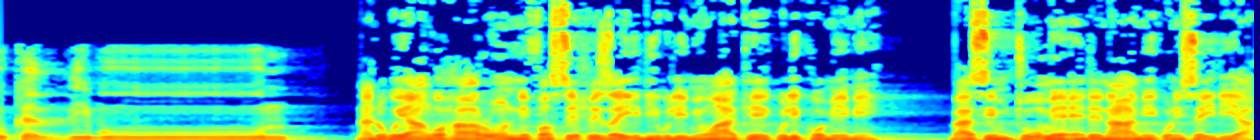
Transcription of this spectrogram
يكذبون Na ndugu yangu Harun ni fasihi zaidi ulimi wake kuliko mimi. Basi mtume ende nami kunisaidia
